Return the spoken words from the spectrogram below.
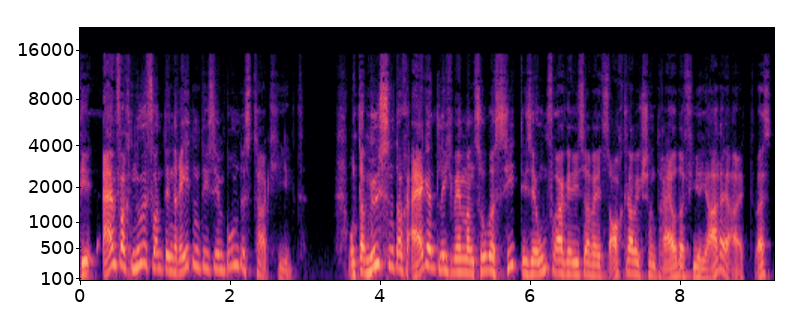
Die einfach nur von den Reden, die sie im Bundestag hielt. Und da müssen doch eigentlich, wenn man sowas sieht, diese Umfrage ist aber jetzt auch, glaube ich, schon drei oder vier Jahre alt, weißt?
